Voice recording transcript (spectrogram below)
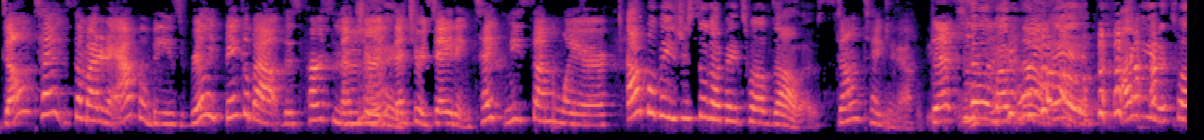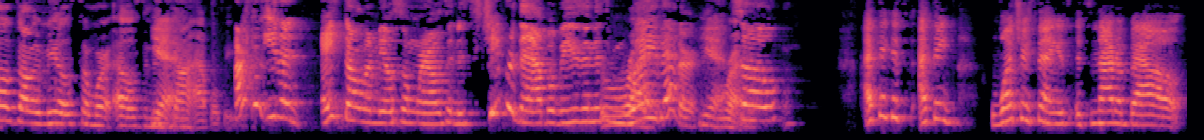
don't take somebody to Applebee's. Really think about this person that Mhm. you're that you're dating. Take me somewhere. Applebee's, you still got to pay twelve dollars. Don't take me to Applebee's. That's No, my point No. is, I can get a twelve dollar meal somewhere else, and Yeah. it's not Applebee's. I can eat an eight dollar meal somewhere else, and it's cheaper than Applebee's, and it's Right. way better. yeah. Right. So I think it's. I think what you're saying is it's not about.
